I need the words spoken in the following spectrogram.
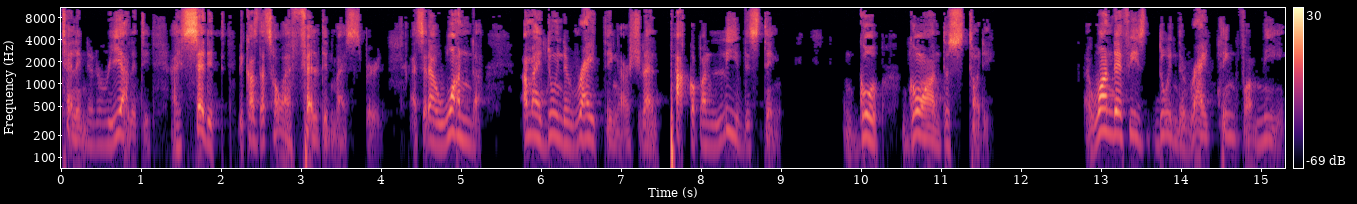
telling you the reality. I said it because that's how I felt in my spirit. I said, I wonder, am I doing the right thing or should I pack up and leave this thing and go go on to study? I wonder if he's doing the right thing for me.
